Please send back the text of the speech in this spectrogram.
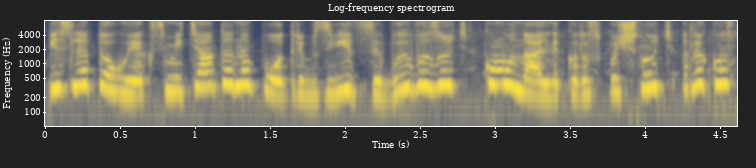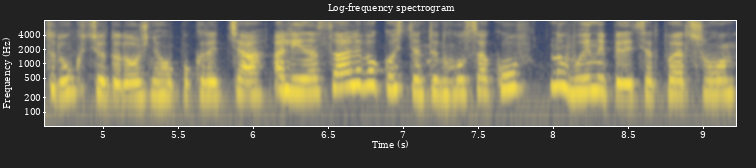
Після того, як сміття та непотріб звідси вивезуть, комунальники розпочнуть реконструкцію дорожнього покриття. Аліна Салєва, Костянтин Гусаков. Новини 51-го.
